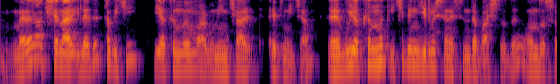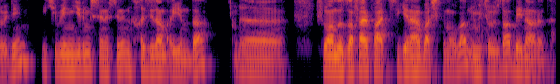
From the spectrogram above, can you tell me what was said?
Meral Akşener ile de tabii ki bir yakınlığım var. Bunu inkar etmeyeceğim. E, bu yakınlık 2020 senesinde başladı. Onu da söyleyeyim. 2020 senesinin Haziran ayında e, şu anda Zafer Partisi Genel Başkanı olan Ümit Özdağ beni aradı.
